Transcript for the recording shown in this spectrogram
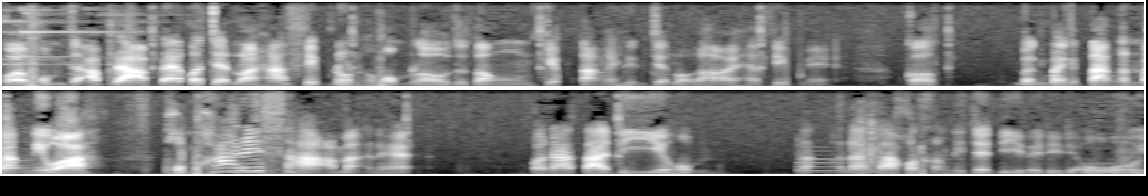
กว่าผมจะอัพดาบได้ก็ 750นุ่นครับผมเราจะต้องเก็บตังค์ให้ถึง 750 เนี่ย ก็แบ่งๆตังค์กันบ้างดีวะ ผมค่าได้สามอะนะฮะก็หน้าตาดีครับผม หน้าตาค่อนข้างที่จะดีเลยทีเดียวโอ้ย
